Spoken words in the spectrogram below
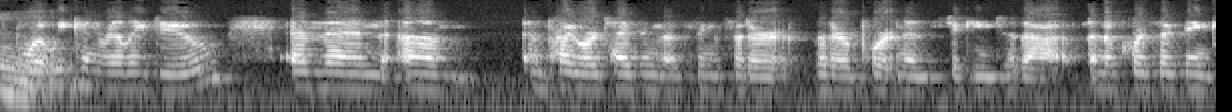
Mm. what we can really do, and then um, and prioritizing those things that are that are important and sticking to that. And of course, I think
